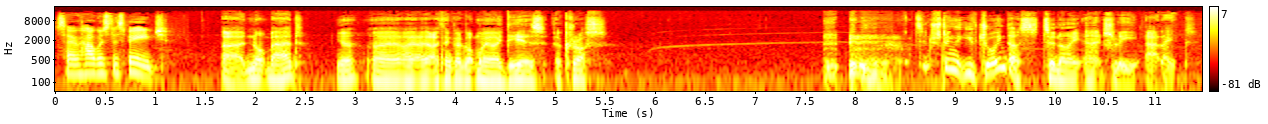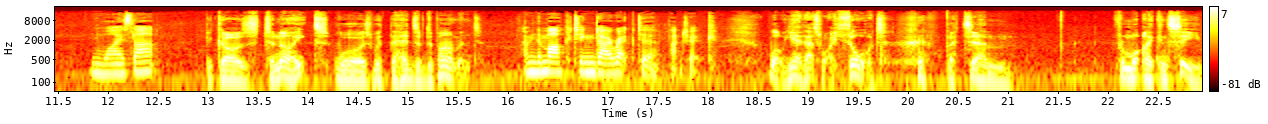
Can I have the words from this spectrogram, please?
So, how was the speech? Uh, not bad. Yeah, I, I, I think I got my ideas across. it's interesting that you've joined us tonight, actually, Alex. Why is that? Because tonight was with the heads of department. I'm the marketing director, Patrick. Well, yeah, that's what I thought. but um, from what I can see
